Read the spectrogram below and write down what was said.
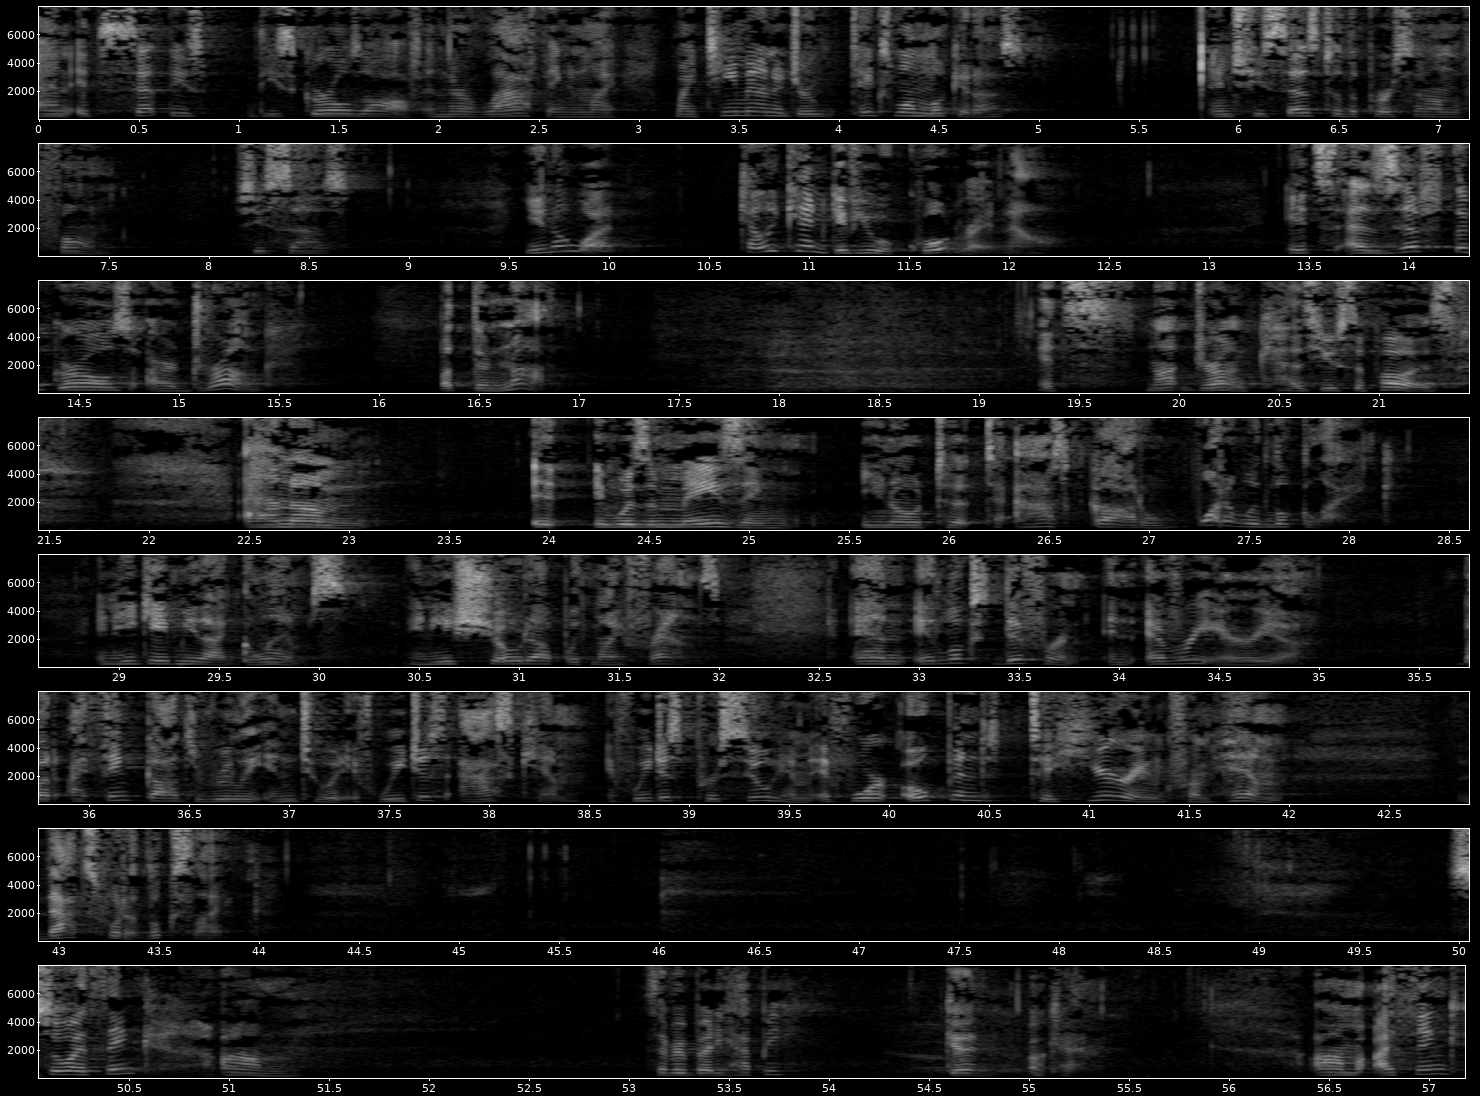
and it set these, these girls off and they're laughing and my, my team manager takes one look at us and she says to the person on the phone she says you know what kelly can't give you a quote right now it's as if the girls are drunk but they're not it's not drunk as you suppose and um, it, it was amazing you know to, to ask god what it would look like and he gave me that glimpse. And he showed up with my friends. And it looks different in every area. But I think God's really into it. If we just ask Him, if we just pursue Him, if we're open to hearing from Him, that's what it looks like. So I think, um, is everybody happy? Good, okay. Um, I think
